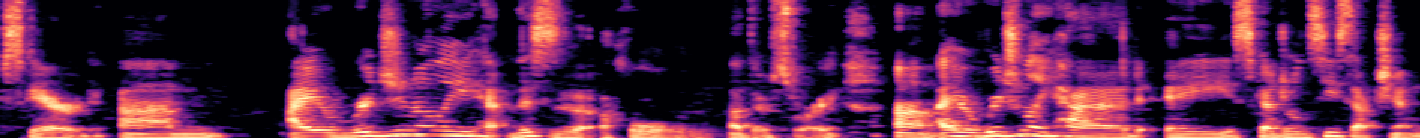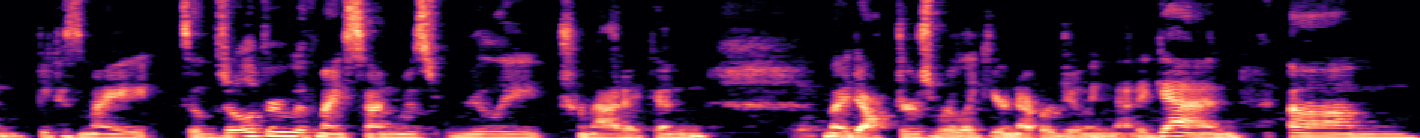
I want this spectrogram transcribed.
scared. Um I originally had, this is a whole other story. Um, I originally had a scheduled C-section because my delivery with my son was really traumatic, and my doctors were like, "You're never doing that again." Um,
